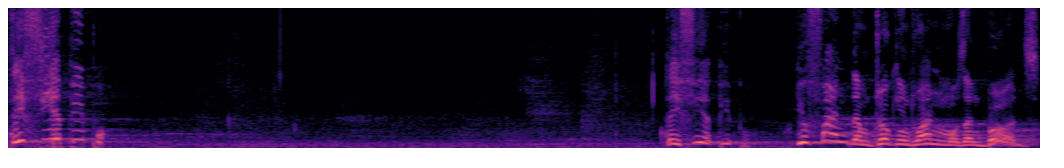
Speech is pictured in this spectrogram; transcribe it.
They fear people. They fear people. You find them talking to animals and birds,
